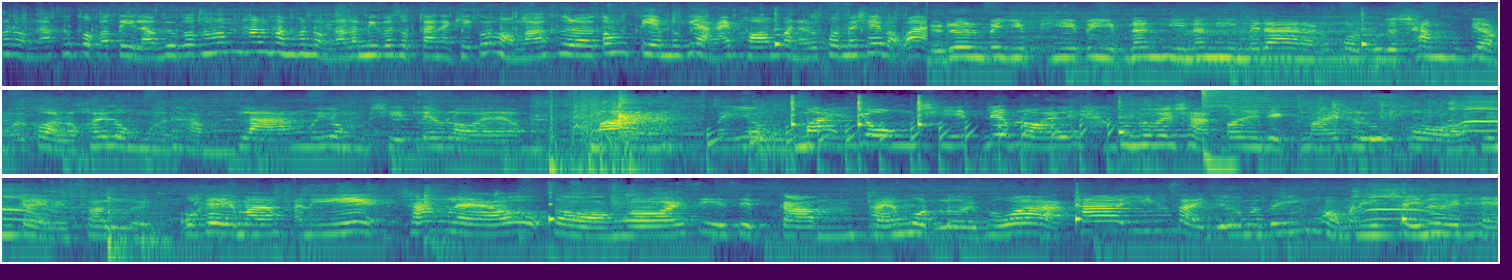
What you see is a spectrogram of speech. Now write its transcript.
ำขนมนะคือปกติแล้ววิวก็ค่อนข้างทำขนมนะเรามีประสบการณ์กับเค้กกล้วยหอมมากคือเราต้องเตรียมทุกอย่างให้พร้อมก่อนนะทุกคนไม่ใช่แบบว่า เดี๋ยวเดินไปหยิบทีไปหยิบนั่นทีนั่นทีไม่ได้นะทุกคนกูจะชั่งทุกอย่างไว้ก่อนแล้วค่อยลงมือทำล้างมะยงชิดเรียบร้อยแล้วมาเลยนะมะยงมะยงชิดเรียบร้อยแล้วคุณไม่เคยชัดตอนเด็กๆไม้ทะลุคอลิ้นไก่เลยสั้นเลย โอเคมา อันนี้ชั่งแล้ว 240 กรัมใช้หมดเลย เพราะว่าถ้ายิ่งใส่เยอะมันจะยิ่งหอมอันนี้ใช้เนยแท้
